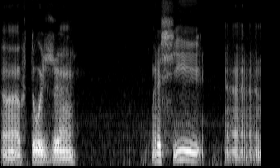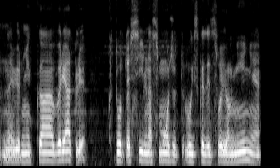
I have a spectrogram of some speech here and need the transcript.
э, в той же России наверняка вряд ли кто-то сильно сможет высказать свое мнение,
